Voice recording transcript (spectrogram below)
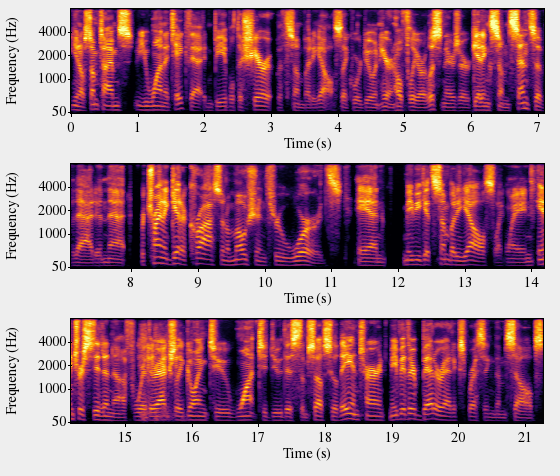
you know sometimes you want to take that and be able to share it with somebody else like we're doing here and hopefully our listeners are getting some sense of that in that we're trying to get across an emotion through words and maybe you get somebody else like Wayne interested enough where they're actually going to want to do this themselves. So they, in turn, maybe they're better at expressing themselves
